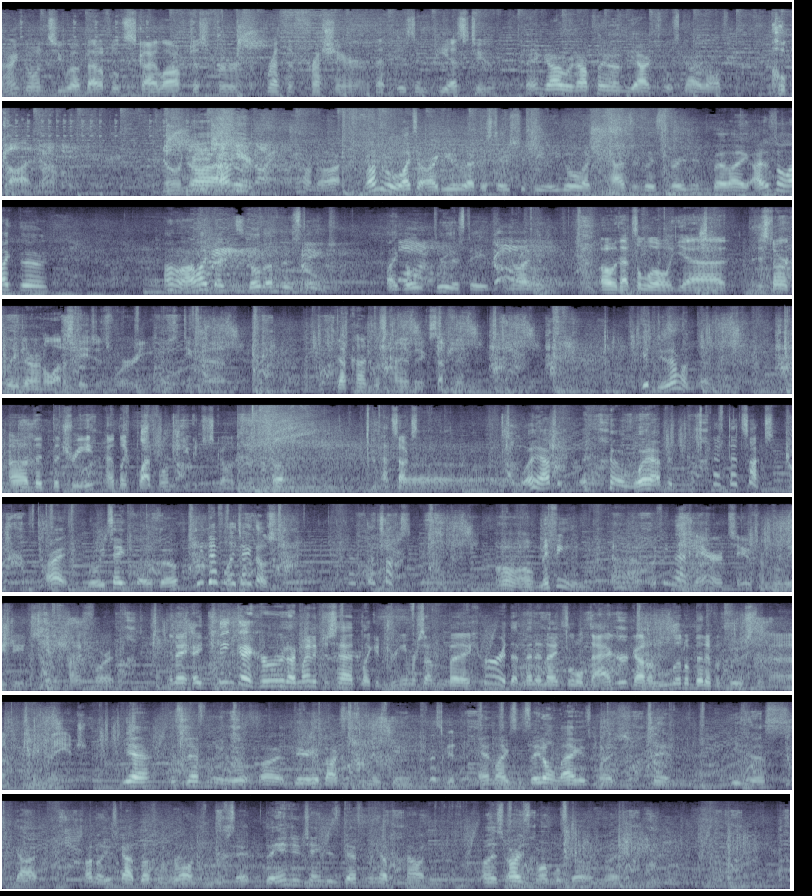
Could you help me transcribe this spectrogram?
all right, going to uh, Battlefield Skyloft just for a breath of fresh air that isn't PS2. Thank God we're not playing on the actual Skyloft. Oh God, no. No, no, No, I not don't- here. I don't know. A lot of people like to argue that the stage should be legal, like hazardless version, but like I just don't like the. I don't know. I like that you can go under the stage, like go through the stage. You know what I mean? Oh, that's a little. Yeah, historically there aren't a lot of stages where you can just do that. Duck Hunt was kind of an exception. You could do that on that. Uh, the the tree had like platforms you could just go under. Oh. That sucks. Uh, what happened? what happened? That, that sucks. All right. Well, we take those though. We definitely take those. That, that sucks. Oh, oh whiffing, uh, whiffing that nair too from Luigi, just getting punished for it. And I, I think I heard, I might have just had like a dream or something, but I heard that Meta Knight's little dagger got a little bit of a boost in uh, in range. Yeah, it's definitely uh, bigger hitboxes in this game, That's good. and like since they don't lag as much, then he just got, I don't know, he just got buff overall in his moveset. The engine changes definitely help him out, on as far as normals go anyway.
